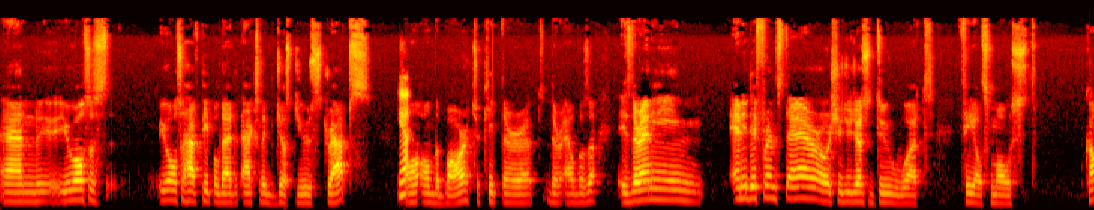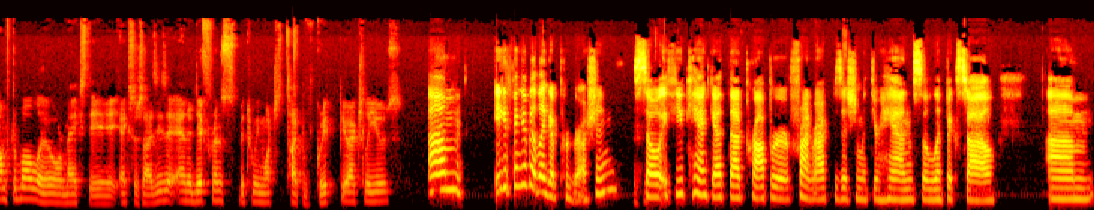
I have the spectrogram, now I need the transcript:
And you also you also have people that actually just use straps yeah. on, on, the bar to keep their their elbows up. Is there any any difference there, or should you just do what feels most comfortable or makes the exercise? Is there any difference between what type of grip you actually use? Um, you can think of it like a progression. Mm-hmm. So if you can't get that proper front rack position with your hands, so Olympic style, um,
